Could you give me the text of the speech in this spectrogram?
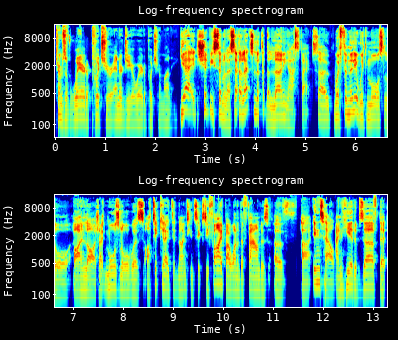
terms of where to put your energy or where to put your money. Yeah, it should be similar. So let's look at the learning aspect. So we're familiar with Moore's law by and large. Moore's law was articulated in 1965 by one of the founders of uh, Intel. And he had observed that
